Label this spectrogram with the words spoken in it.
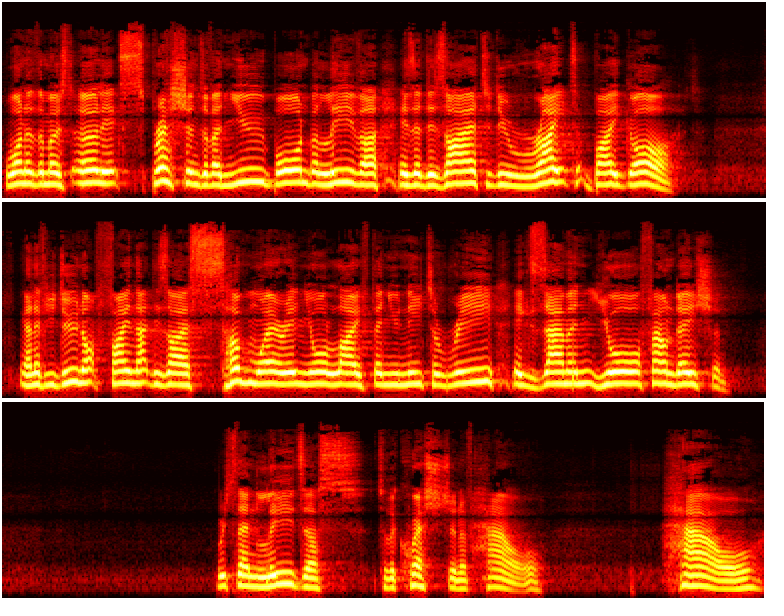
One of the most early expressions of a newborn believer is a desire to do right by God. And if you do not find that desire somewhere in your life, then you need to re examine your foundation. Which then leads us to the question of how. How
